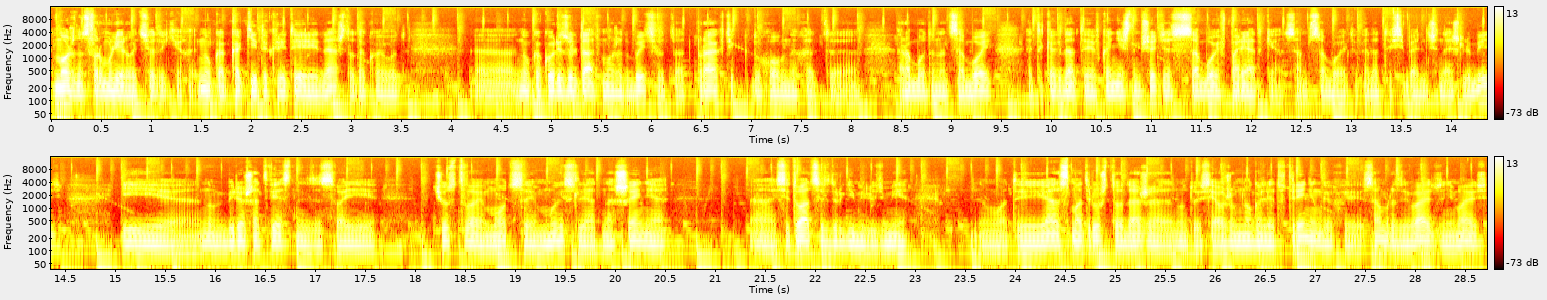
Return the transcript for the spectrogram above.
можно сформулировать все-таки, ну, как какие-то критерии, да, что такое вот, э, ну, какой результат может быть вот от практик духовных, от э, работы над собой. Это когда ты в конечном счете с собой в порядке, сам с собой. Это когда ты себя начинаешь любить и э, ну, берешь ответственность за свои чувства, эмоции, мысли, отношения, э, ситуации с другими людьми. Вот. И я смотрю, что даже, ну, то есть я уже много лет в тренингах и сам развиваюсь, занимаюсь.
